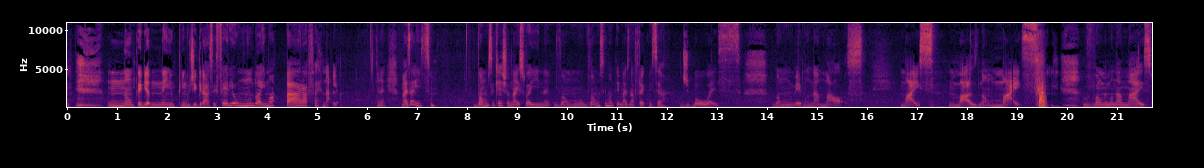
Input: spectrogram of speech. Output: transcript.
não teria nem um pingo de graça. E seria o um mundo aí uma parafernália. Né? Mas é isso. Vamos se questionar isso aí, né? Vamos, vamos se manter mais na frequência de boas. Vamos emanar mais. Mais mas não mais. Vamos emanar mais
